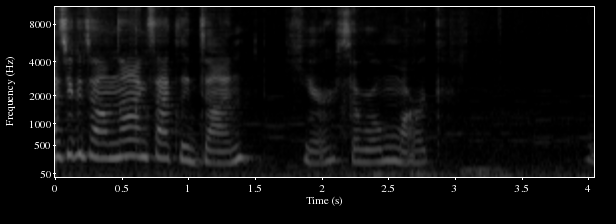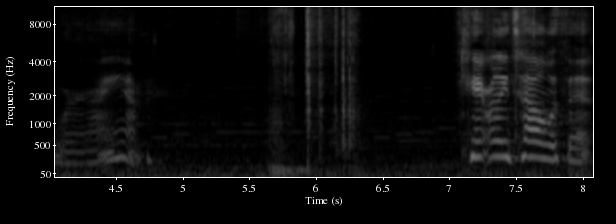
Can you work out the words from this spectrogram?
As you can tell, I'm not exactly done here, so we'll mark where I am. Can't really tell with it,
